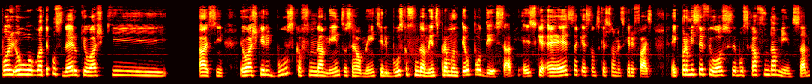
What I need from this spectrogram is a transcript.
pode. Eu até considero que eu acho que. Ah, sim. Eu acho que ele busca fundamentos realmente, ele busca fundamentos para manter o poder, sabe? É, isso que, é essa a questão dos questionamentos que ele faz. É que para mim ser filósofo, você buscar fundamentos, sabe?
